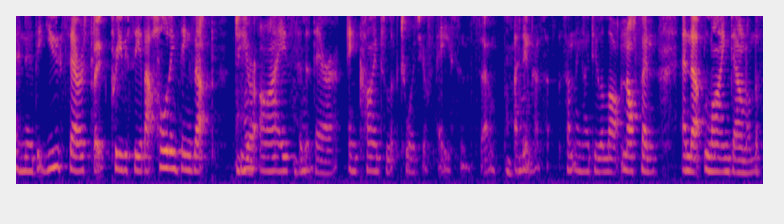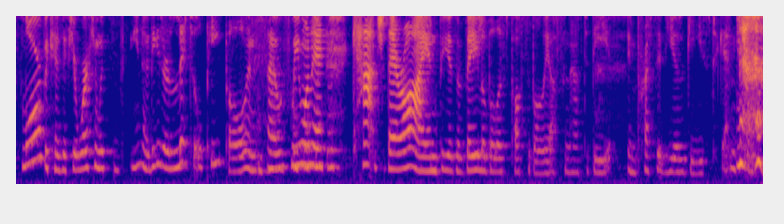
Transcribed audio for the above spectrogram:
I know that you Sarah spoke previously about holding things up to your mm-hmm. eyes so that mm-hmm. they're inclined to look towards your face. And so I mm-hmm. think that's something I do a lot and often end up lying down on the floor because if you're working with you know these are little people. And so if we want to catch their eye and be as available as possible we often have to be impressive yogis to get into the,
